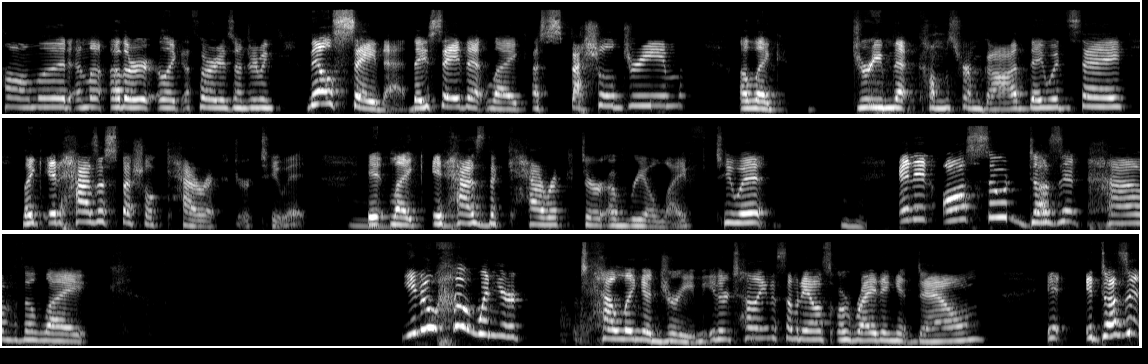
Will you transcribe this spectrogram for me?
Talmud and the other like authorities on dreaming, they'll say that. They say that like a special dream, a like dream that comes from God, they would say, like it has a special character to it. Mm-hmm. It like it has the character of real life to it. Mm-hmm. And it also doesn't have the like you know how when you're telling a dream, either telling to somebody else or writing it down, it, it doesn't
